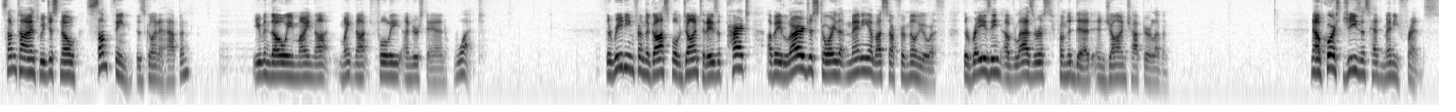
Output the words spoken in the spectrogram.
Sometimes we just know something is going to happen, even though we might not, might not fully understand what. The reading from the Gospel of John today is a part of a larger story that many of us are familiar with the raising of Lazarus from the dead in John chapter 11. Now, of course, Jesus had many friends,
